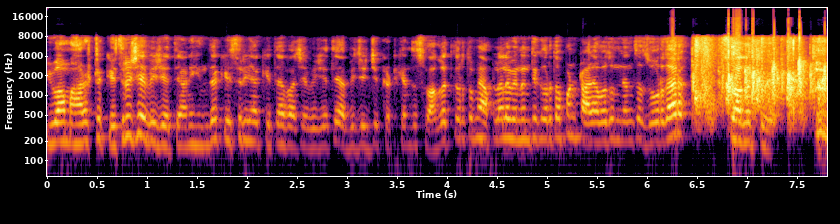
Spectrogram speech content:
युवा महाराष्ट्र केसरीचे विजेते आणि हिंद केसरी ह्या किताबाचे विजेते अभिजितजी कटके यांचं स्वागत करतो. मी आपल्याला विनंती करतो आपण टाळ्या वाजून त्यांचं जोरदार स्वागत करू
